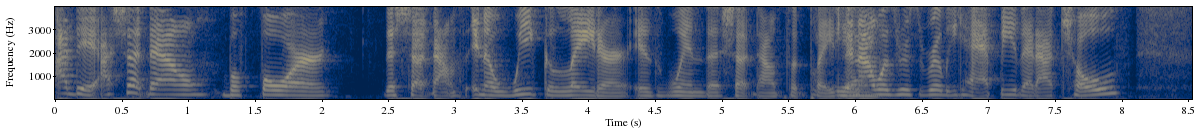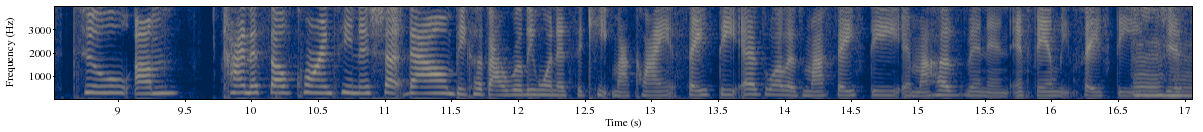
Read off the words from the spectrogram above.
I did. I shut down before the shutdowns. And a week later is when the shutdown took place. And I was just really happy that I chose to um kind of self quarantine and shut down because I really wanted to keep my client safety as well as my safety and my husband and, and family safety just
